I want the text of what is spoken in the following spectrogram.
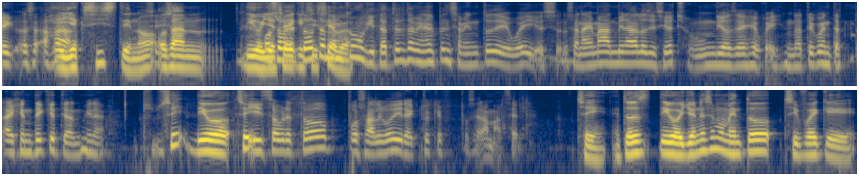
Eh, o sea, ajá. ella existe, ¿no? Sí. O sea, digo, o ya sobre que todo existía, también pero- como quitarte también el pensamiento de, güey, o sea, nadie me ha admirado a los 18, un dios deje, güey, date cuenta, hay gente que te admira. Sí, digo, sí. Y sobre todo, pues algo directo que pues era Marcela. Sí, entonces digo, yo en ese momento sí fue que,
